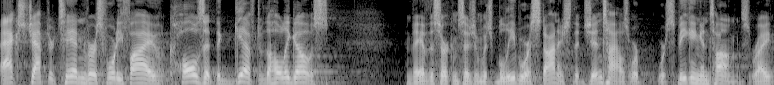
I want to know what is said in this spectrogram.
Acts chapter 10, verse 45 calls it the gift of the Holy Ghost. And they of the circumcision which believed were astonished that Gentiles were, were speaking in tongues, right?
